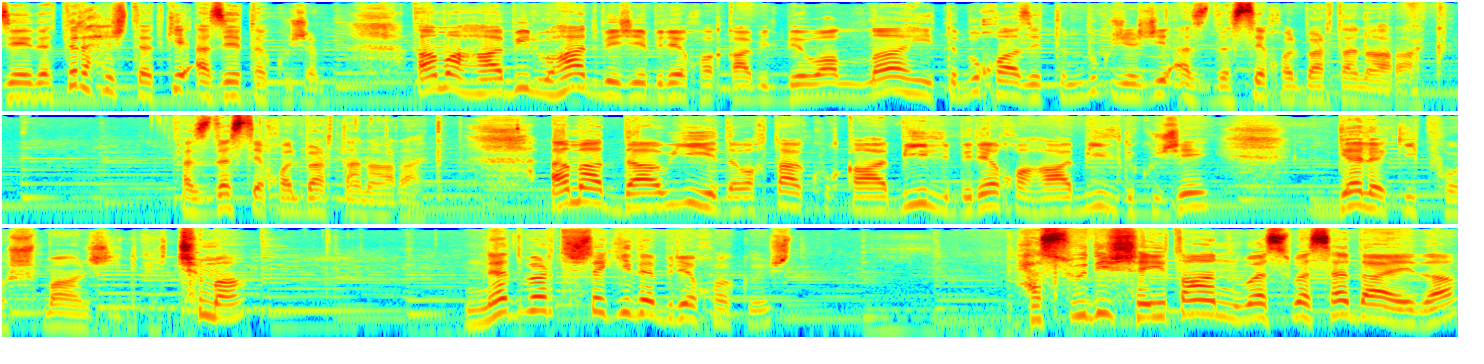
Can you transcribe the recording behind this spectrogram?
زێدەتر حشتتکی ئەزێتە کوژم ئەمە هابیل و هاات بێژێ برێ خۆ قابل بێ واللهی ت بخوازێتم بکوژێژی ئەس دەستێ خۆلبەرتە ناڕاکم ez destê xwe ber te narakim Ema dawiyê de wexta ku qabil birê xwe habil dikuje gelekî poşman jî dibe. Çima? Ne ber tiştekî de birê xwe kuşt? Hesûdî şeytan vesvese dayê da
